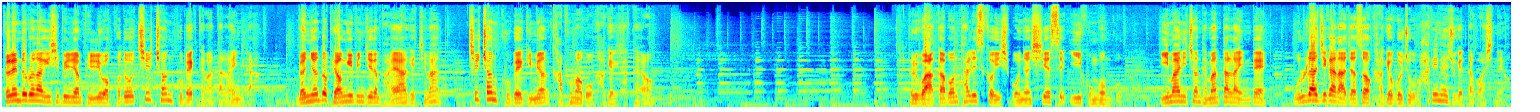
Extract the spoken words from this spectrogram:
글렌도로낙 21년 빌리워커도 7,900 대만 달러입니다. 몇 년도 병입인지는 봐야 하겠지만 7,900이면 가품하고 가격이 같아요. 그리고 아까 본 탈리스커 25년 CS2009 22,000 대만 달러인데 울라지가 낮아서 가격을 조금 할인해 주겠다고 하시네요.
